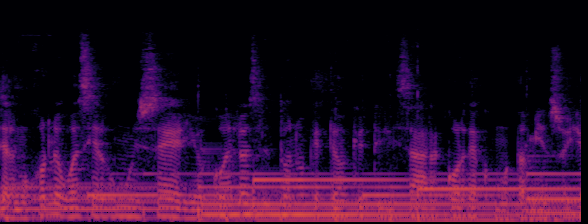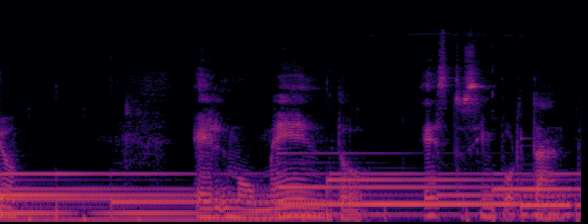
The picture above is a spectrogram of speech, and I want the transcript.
Si a lo mejor le voy a decir algo muy serio, ¿cuál es el tono que tengo que utilizar acorde a como también soy yo? El momento, esto es importante.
